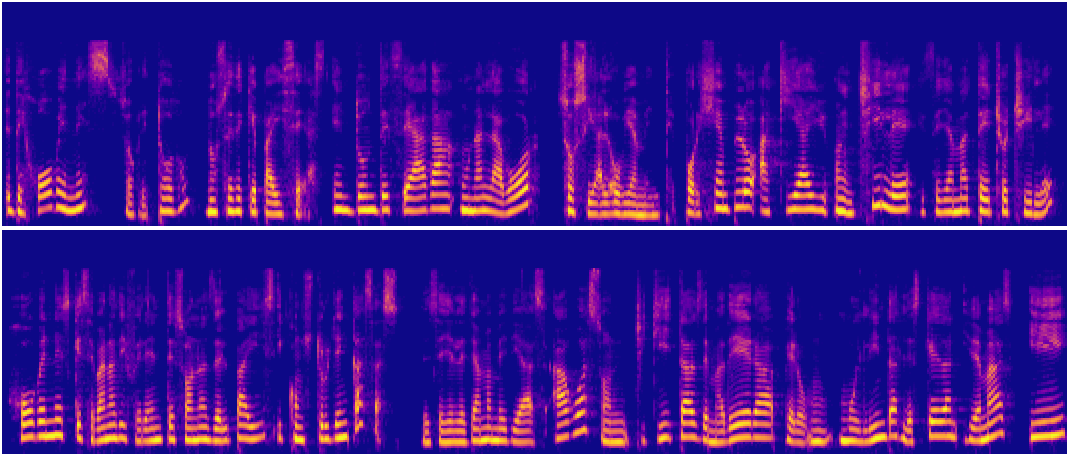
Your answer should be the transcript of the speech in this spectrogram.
de jóvenes, sobre todo, no sé de qué país seas, en donde se haga una labor social, obviamente. Por ejemplo, aquí hay en Chile, que se llama Techo Chile, jóvenes que se van a diferentes zonas del país y construyen casas. Se les llama medias aguas, son chiquitas de madera, pero muy lindas les quedan y demás. Y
